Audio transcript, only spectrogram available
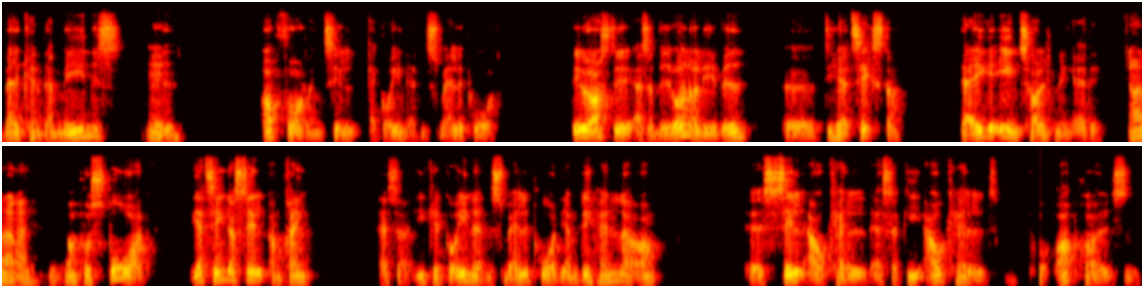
Hvad kan der menes med mm. Opfordring til at gå ind af den smalle port? Det er jo også det altså vidunderlige ved øh, de her tekster. Der er ikke én tolkning af det. Nej, nej, nej. Kom på sporet. Jeg tænker selv omkring, altså, I kan gå ind af den smalle port, jamen det handler om, øh, selvafkaldet, altså give afkaldet på ophøjelsen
